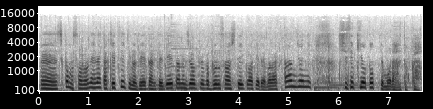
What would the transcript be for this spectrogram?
うん、しかもそのねなんか血液のデータ見てデータの状況が分散していくわけではなく単純に歯石を取ってもらうとか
